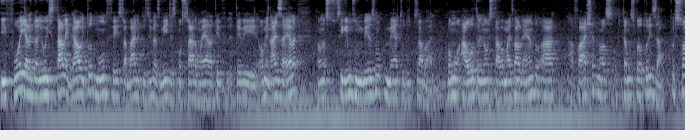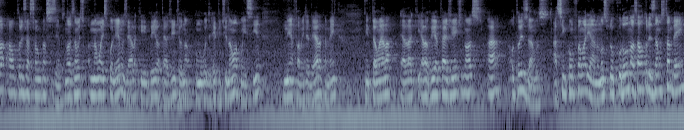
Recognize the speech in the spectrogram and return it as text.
e, e foi, ela ganhou, está legal, e todo mundo fez trabalho, inclusive as mídias mostraram ela, teve, teve homenagens a ela, então nós seguimos o mesmo método de trabalho. Como a outra não estava mais valendo, a, a faixa nós optamos por autorizar. Foi só a autorização que nós fizemos. Nós não, não a escolhemos, ela que veio até a gente, eu não, como vou repetir, não a conhecia, nem a família dela também. Então ela, ela, ela veio até a gente e nós a autorizamos. Assim como foi a Mariana. Nos procurou, nós a autorizamos também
